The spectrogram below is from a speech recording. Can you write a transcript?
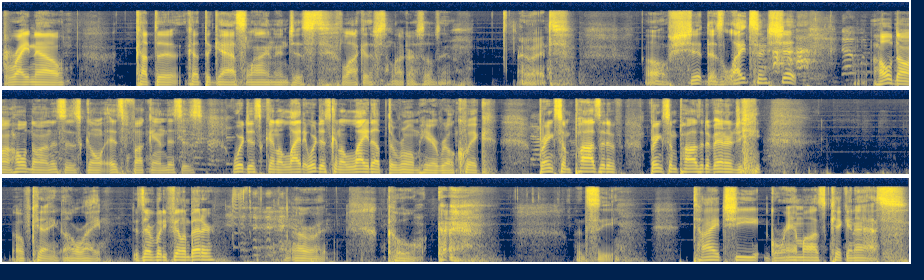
right now. Cut the cut the gas line and just lock us lock ourselves in. All right. Oh shit! There's lights and shit. Hold on, hold on. This is going. It's fucking. This is. We're just gonna light it. We're just gonna light up the room here real quick. Bring some positive. Bring some positive energy. Okay, all right. Is everybody feeling better? all right, cool. Let's see. Tai Chi Grandma's kicking ass.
